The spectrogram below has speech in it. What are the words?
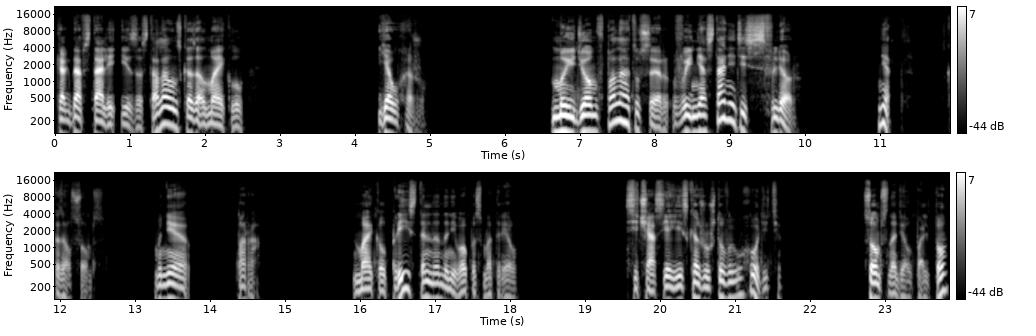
Когда встали из-за стола, он сказал Майклу, «Я ухожу». «Мы идем в палату, сэр. Вы не останетесь с Флёр?» «Нет», — сказал Сомс. «Мне пора». Майкл пристально на него посмотрел. «Сейчас я ей скажу, что вы уходите». Сомс надел пальто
